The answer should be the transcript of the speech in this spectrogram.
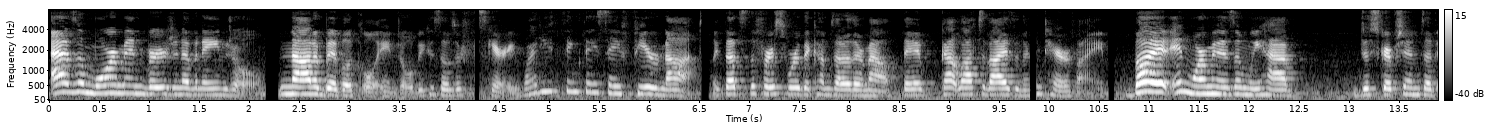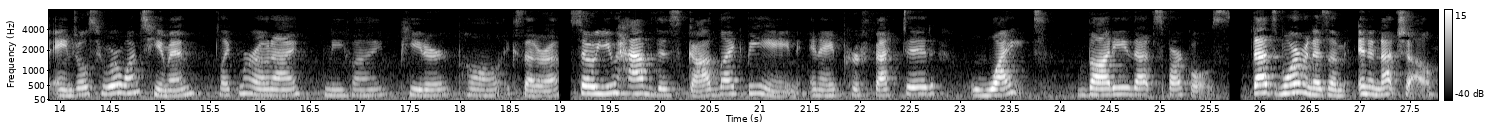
as a Mormon version of an angel, not a biblical angel, because those are scary. Why do you think they say fear not? Like, that's the first word that comes out of their mouth. They've got lots of eyes and they're terrifying. But in Mormonism, we have descriptions of angels who were once human, like Moroni, Nephi, Peter, Paul, etc. So you have this godlike being in a perfected white body that sparkles. That's Mormonism in a nutshell.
